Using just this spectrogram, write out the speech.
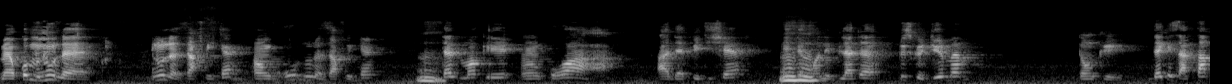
Mais comme nous, les, nous les Africains, en gros, nous les Africains, Mhm. tellement qu'on croit à, à des féticheurs et Mhm. des manipulateurs plus que Dieu même. Donc, dès que ça tape,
